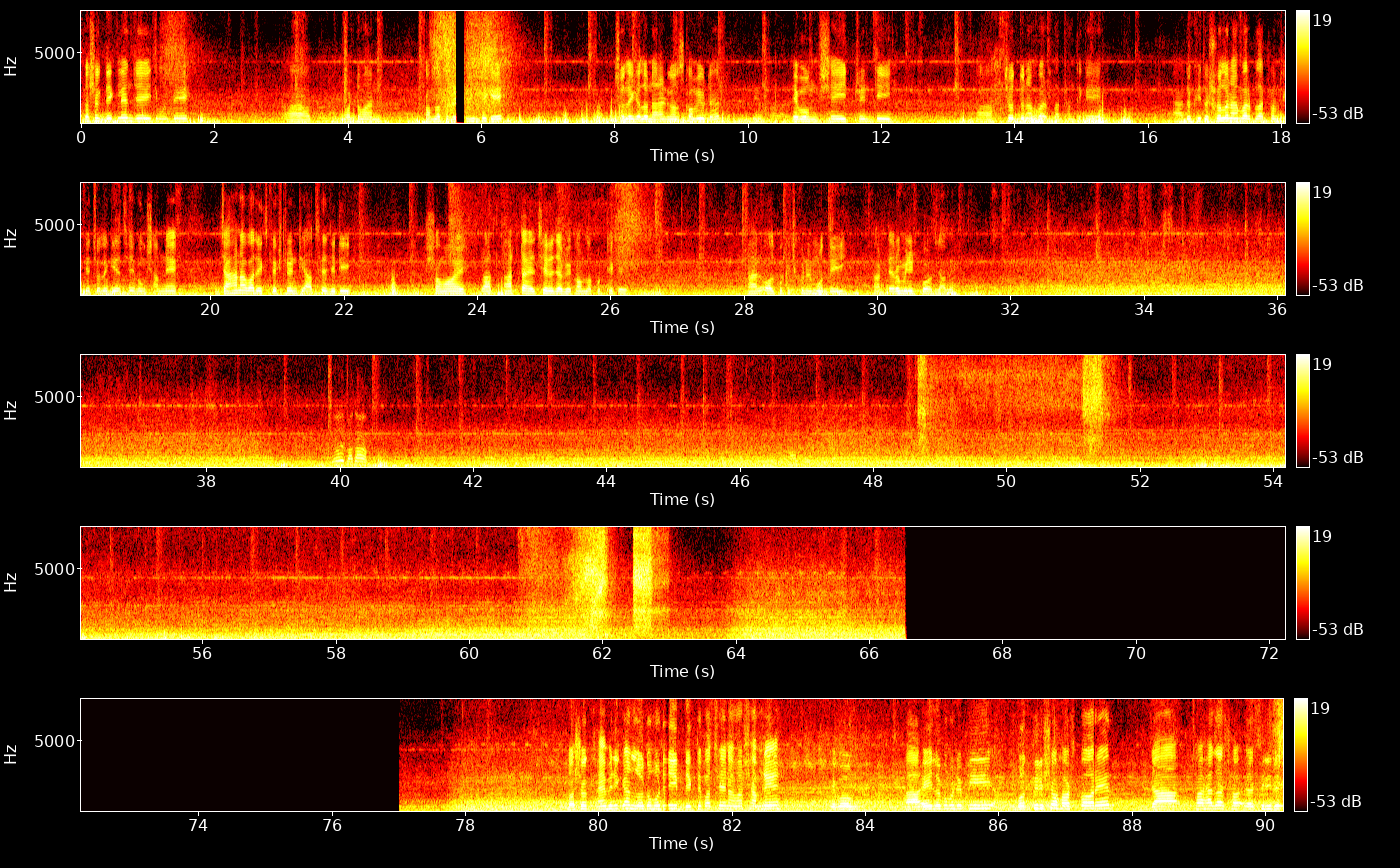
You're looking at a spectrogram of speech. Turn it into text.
দর্শক দেখলেন যে ইতিমধ্যে বর্তমান কমলাপুর স্টেশন থেকে চলে গেল নারায়ণগঞ্জ কমিউটার এবং সেই ট্রেনটি চোদ্দ নম্বর প্ল্যাটফর্ম থেকে দুঃখিত, ষোলো নম্বর প্ল্যাটফর্ম থেকে চলে গিয়েছে এবং সামনে জাহানাবাদ এক্সপ্রেস ট্রেনটি আছে যেটি সময় রাত আটটায় ছেড়ে যাবে কমলাপুর থেকে। আর অল্প কিছুক্ষণের মধ্যেই আর তেরো মিনিট পর যাবে। বাদাম। দর্শক, আমেরিকান লোকোমোটিভ দেখতে পাচ্ছেন আমার সামনে এবং এই লোকোমোটিভটি বত্রিশশো হর্স পাওয়ারের যা ছয় হাজার সিরিজের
